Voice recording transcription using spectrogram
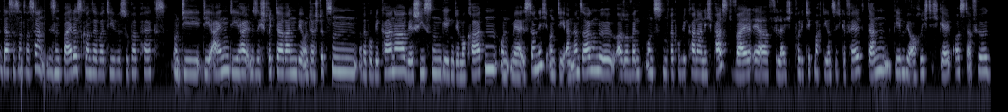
Das ist interessant. Die sind beides konservative Superpacks. Und die, die einen, die halten sich strikt daran, wir unterstützen Republikaner, wir schießen gegen Demokraten und mehr ist da nicht. Und die anderen sagen, nö, also wenn uns ein Republikaner nicht passt, weil er vielleicht Politik macht, die uns nicht gefällt, dann geben wir auch richtig Geld aus dafür,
